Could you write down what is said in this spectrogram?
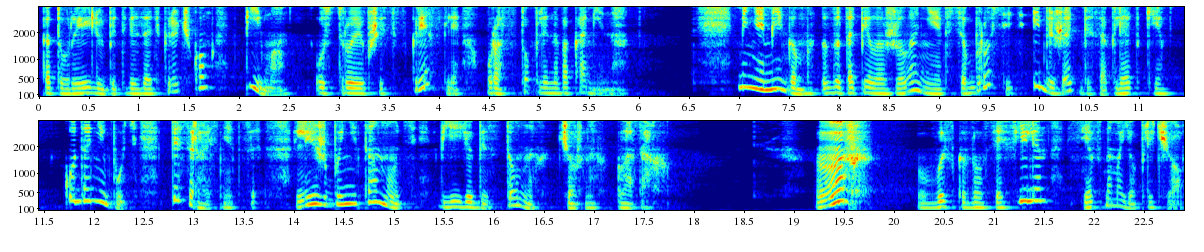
которые любит вязать крючком Пима, устроившись в кресле у растопленного камина. Меня мигом затопило желание все бросить и бежать без оглядки. Куда-нибудь, без разницы, лишь бы не тонуть в ее бездонных черных глазах. «Ах!» – высказался Филин, сев на мое плечо.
